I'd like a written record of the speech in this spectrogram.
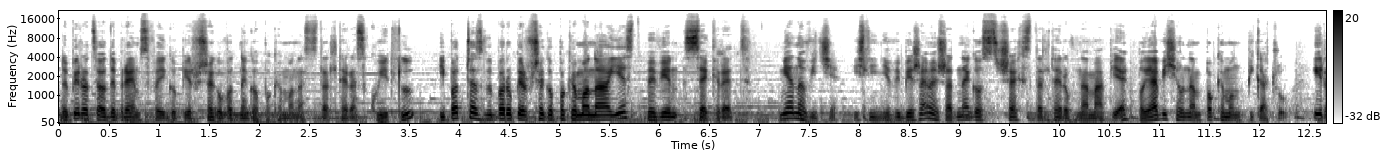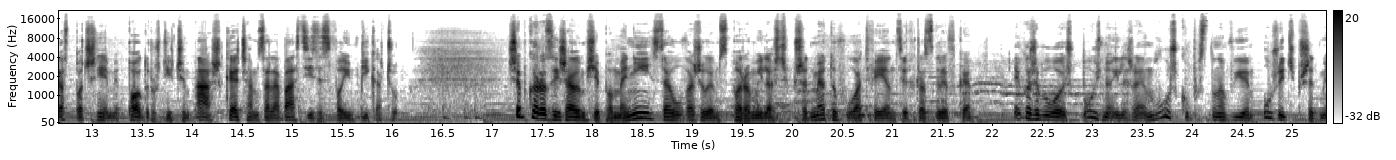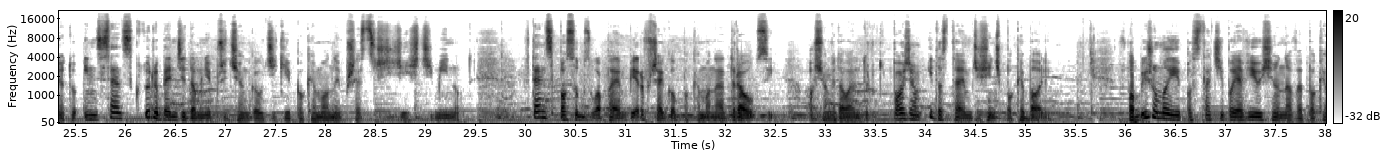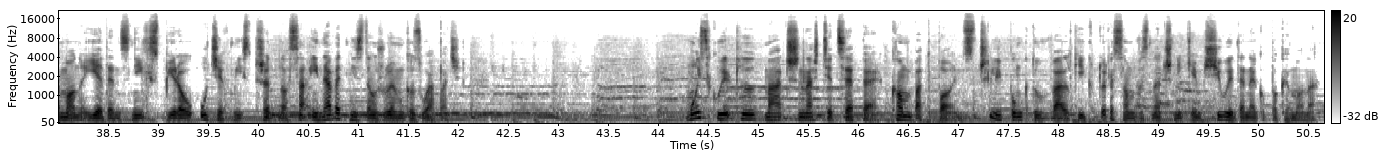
Dopiero co odebrałem swojego pierwszego wodnego Pokemona startera Squirtle i podczas wyboru pierwszego Pokemona jest pewien sekret. Mianowicie, jeśli nie wybierzemy żadnego z trzech starterów na mapie, pojawi się nam Pokémon Pikachu i rozpoczniemy podróż niczym Ash Ketchum z Alabasti ze swoim Pikachu. Szybko rozejrzałem się po menu, zauważyłem sporą ilość przedmiotów ułatwiających rozgrywkę. Jako, że było już późno i leżałem w łóżku, postanowiłem użyć przedmiotu Incense, który będzie do mnie przyciągał dzikie Pokémony przez 30 minut. W ten sposób złapałem pierwszego Pokémona Drowsy. Osiągnąłem drugi poziom i dostałem 10 Pokeboli. W pobliżu mojej postaci pojawiły się nowe Pokémony. Jeden z nich, Spearow, uciekł mi sprzed nosa i nawet nie zdążyłem go złapać. Mój Squirtle ma 13 CP, Combat Points, czyli punktów walki, które są wyznacznikiem siły danego Pokemona.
